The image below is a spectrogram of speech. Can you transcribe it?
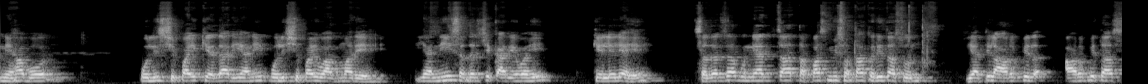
नेहा बोर पोलीस शिपाई केदारी आणि पोलीस शिपाई वाघमारे यांनी सदरची कार्यवाही केलेली आहे. सदरच्या गुन्ह्याचा तपास मी स्वतः करीत असून यातील आरोपी आरोपितास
